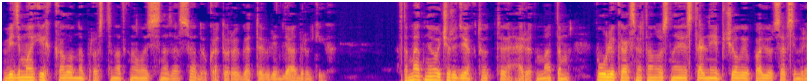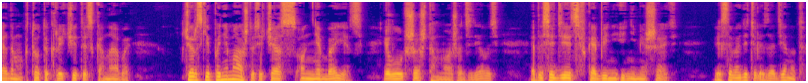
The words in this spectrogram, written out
Видимо, их колонна просто наткнулась на засаду, которую готовили для других — Автоматные очереди, кто-то орет матом, пули, как смертоносные стальные пчелы, поют совсем рядом, кто-то кричит из канавы. Черский понимал, что сейчас он не боец, и лучше, что может сделать, это сидеть в кабине и не мешать. Если водители заденут,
